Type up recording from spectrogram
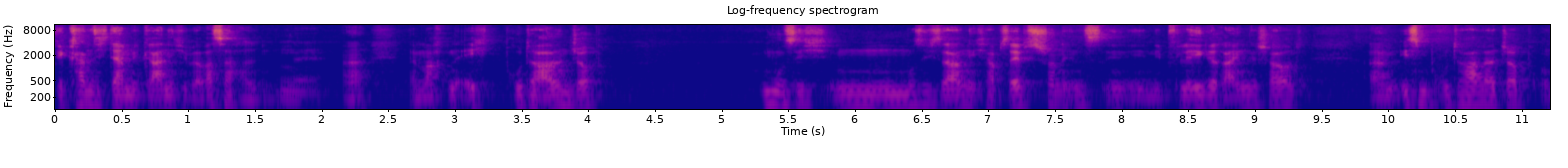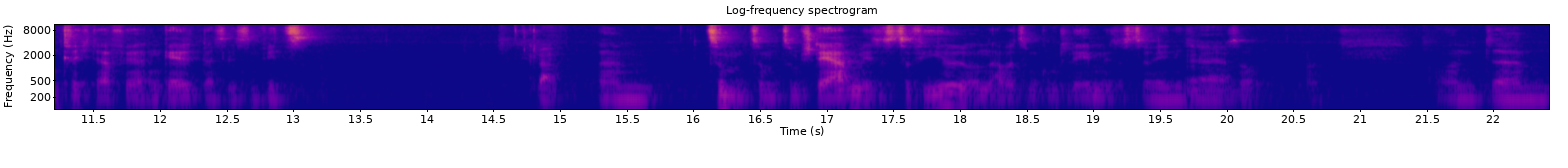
Der kann sich damit gar nicht über Wasser halten. Nee. Ja, er macht einen echt brutalen Job, muss ich, muss ich sagen. Ich habe selbst schon ins, in, in die Pflege reingeschaut. Ähm, ist ein brutaler Job und kriegt dafür ein Geld, das ist ein Witz. Klar. Ähm, zum, zum, zum Sterben ist es zu viel, und, aber zum gut Leben ist es zu wenig. Ja, ja. So. Und ähm,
